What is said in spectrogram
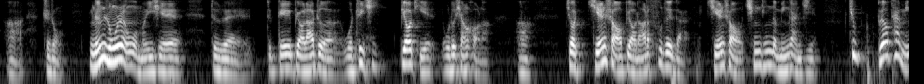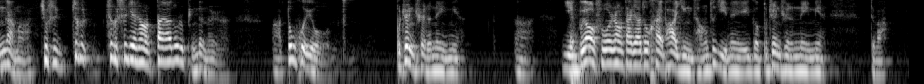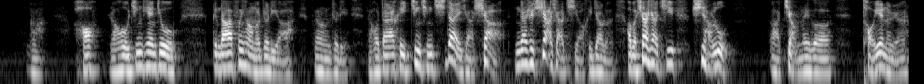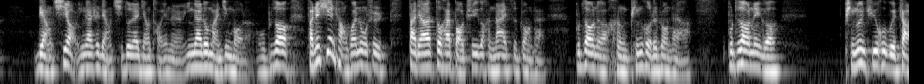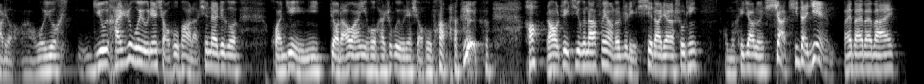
啊，这种能容忍我们一些，对不对？给表达者，我这期标题我都想好了啊。叫减少表达的负罪感，减少倾听的敏感肌，就不要太敏感嘛。就是这个这个世界上大家都是平等的人，啊，都会有不正确的那一面，啊，也不要说让大家都害怕隐藏自己那一个不正确的那一面，对吧？啊，好，然后今天就跟大家分享到这里啊，分享到这里，然后大家可以尽情期待一下下，应该是下下期啊，黑加仑啊，不，下下期西坦路。啊，讲那个讨厌的人，两期啊，应该是两期都在讲讨厌的人，应该都蛮劲爆的。我不知道，反正现场观众是大家都还保持一个很 nice 的状态，不知道那个很平和的状态啊，不知道那个评论区会不会炸掉啊？我有有还是我有点小后怕的。现在这个环境，你表达完以后还是会有点小后怕。好，然后这期就跟大家分享到这里，谢谢大家的收听。我们黑加仑下期再见，拜拜拜拜。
